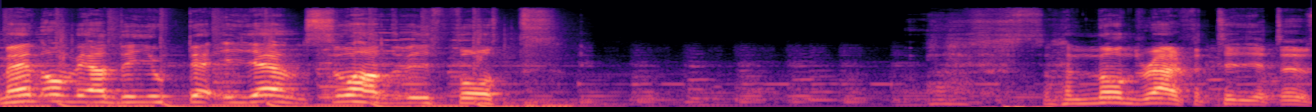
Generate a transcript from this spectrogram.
Men om vi hade gjort det igen så hade vi fått Non-rare för 10 000.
